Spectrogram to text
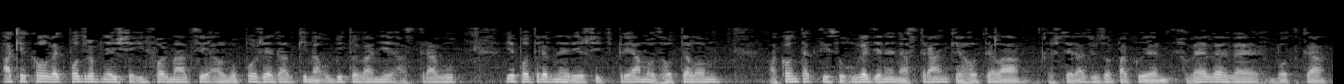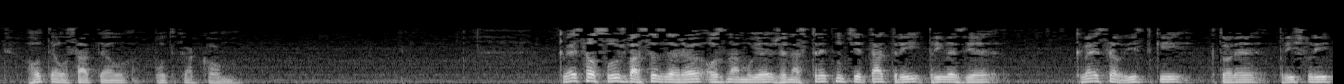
Akékoľvek podrobnejšie informácie alebo požiadavky na ubytovanie a stravu je potrebné riešiť priamo s hotelom a kontakty sú uvedené na stránke hotela, ešte raz ju zopakujem, www.hotelsatel.com. QSL služba SZR oznamuje, že na stretnutie Tatry privezie QSL listky, ktoré prišli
